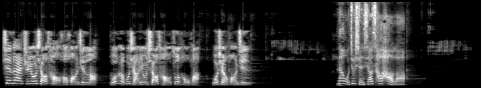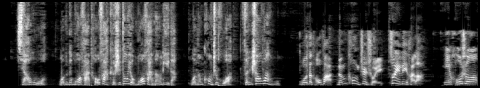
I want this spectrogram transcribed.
现在只有小草和黄金了，我可不想用小草做头发，我选黄金。那我就选小草好了。小五，我们的魔法头发可是都有魔法能力的，我能控制火，焚烧万物。我的头发能控制水，最厉害了。你胡说！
